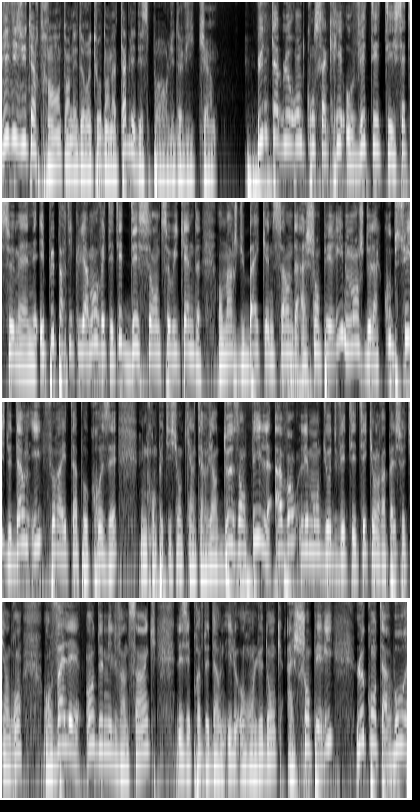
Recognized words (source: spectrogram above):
Il est 18h30, on est de retour dans la table des sports, Ludovic. Une table ronde consacrée au VTT cette semaine et plus particulièrement au VTT descente ce week-end en marge du Bike and Sound à Champéry. Une manche de la Coupe Suisse de Downhill fera étape au Creuset. Une compétition qui intervient deux ans pile avant les mondiaux de VTT qui, on le rappelle, se tiendront en Valais en 2025. Les épreuves de Downhill auront lieu donc à Champéry. Le compte à rebours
